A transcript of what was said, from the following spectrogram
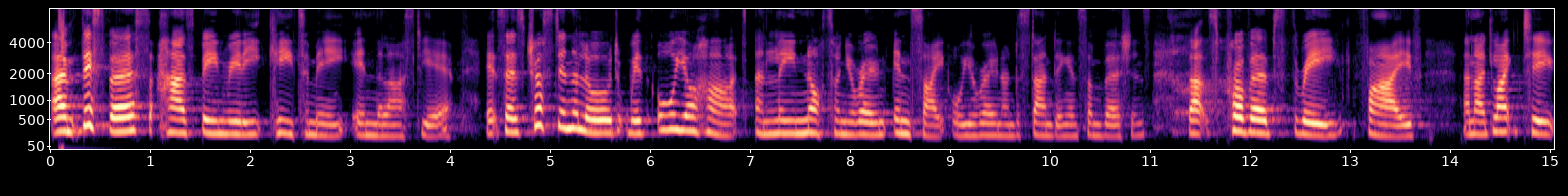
Um, this verse has been really key to me in the last year. It says, Trust in the Lord with all your heart and lean not on your own insight or your own understanding in some versions. That's Proverbs 3 5. And I'd like to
